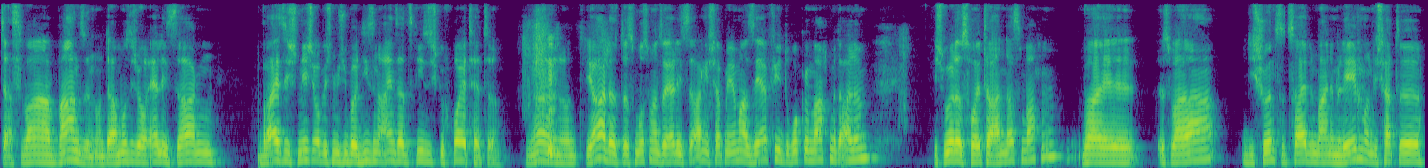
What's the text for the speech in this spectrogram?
das war Wahnsinn. Und da muss ich auch ehrlich sagen, weiß ich nicht, ob ich mich über diesen Einsatz riesig gefreut hätte. Ne? Und ja, das, das muss man so ehrlich sagen. Ich habe mir immer sehr viel Druck gemacht mit allem. Ich würde es heute anders machen, weil es war die schönste Zeit in meinem Leben und ich hatte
